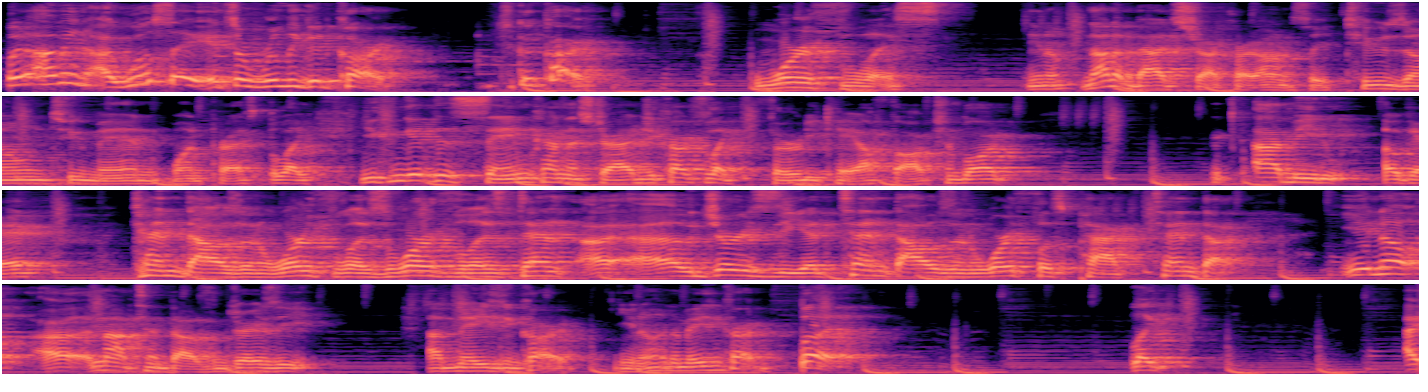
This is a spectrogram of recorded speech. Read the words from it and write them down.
But I mean, I will say it's a really good card. It's a good card. Worthless. You know, not a bad strat card, honestly. Two zone, two man, one press. But like, you can get this same kind of strategy card for like 30k off the auction block. I mean, okay. 10,000 worthless, worthless, 10 uh, uh, jersey a 10,000 worthless pack, 10,000. You know, uh, not 10,000 jersey. Amazing card, you know, an amazing card. But like I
